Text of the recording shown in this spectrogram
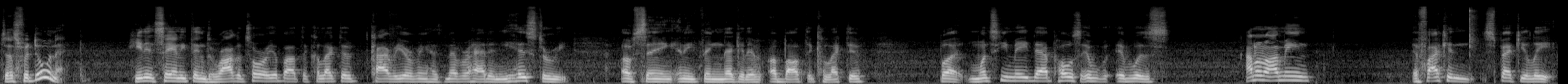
just for doing that. He didn't say anything derogatory about the collective. Kyrie Irving has never had any history of saying anything negative about the collective. But once he made that post, it it was, I don't know. I mean, if I can speculate,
